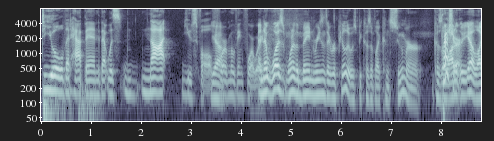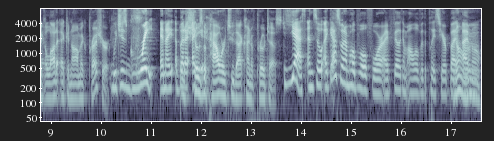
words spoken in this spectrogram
deal that happened that was not useful Yeah. for moving forward. And it was one of the main reasons they repealed it was because of like consumer because a lot of yeah like a lot of economic pressure. which is great, and I but it I, shows I, the power to that kind of protest. Yes, and so I guess what I'm hopeful for, I feel like I'm all over the place here, but No, no, I'm, no.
